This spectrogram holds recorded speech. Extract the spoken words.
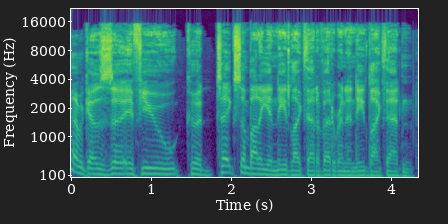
Yeah, because uh, if you could take somebody in need like that, a veteran in need like that, and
